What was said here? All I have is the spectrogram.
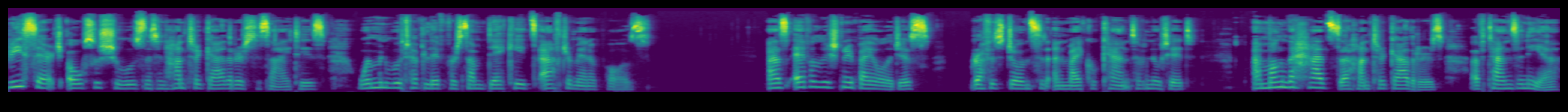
Research also shows that in hunter gatherer societies, women would have lived for some decades after menopause. As evolutionary biologists Rufus Johnstone and Michael Cant have noted, among the Hadza hunter gatherers of Tanzania,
